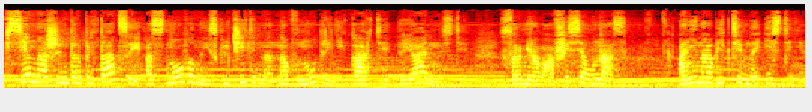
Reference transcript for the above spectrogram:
Все наши интерпретации основаны исключительно на внутренней карте реальности, сформировавшейся у нас, а не на объективной истине.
